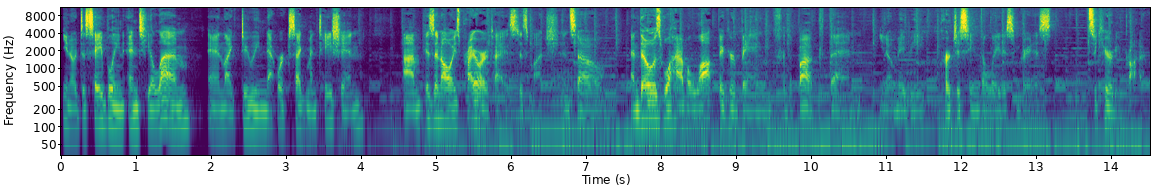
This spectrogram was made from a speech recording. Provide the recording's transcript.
you know, disabling NTLM and like doing network segmentation um, isn't always prioritized as much. And so, and those will have a lot bigger bang for the buck than, you know, maybe purchasing the latest and greatest security product.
